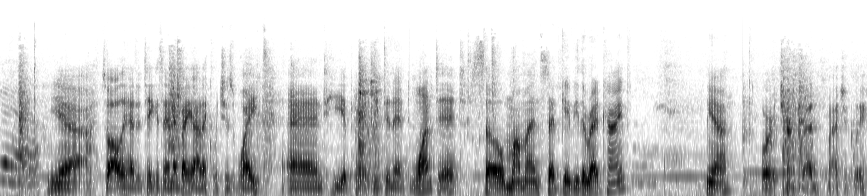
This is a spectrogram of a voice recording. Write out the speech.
Yeah. Yeah. So Ollie had to take his antibiotic, which is white, and he apparently didn't want it. So Mama instead gave you the red kind? Yeah? Or it turned red magically.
